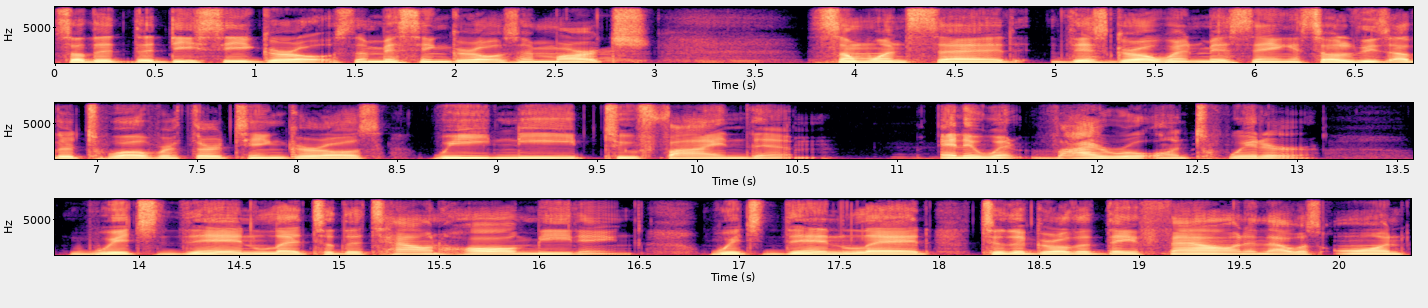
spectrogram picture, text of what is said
so the, the DC girls, the missing girls in March, mm-hmm. someone said, This girl went missing, and so do these other 12 or 13 girls. We need to find them. Mm-hmm. And it went viral on Twitter, which then led to the town hall meeting which then led to the girl that they found and that was on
